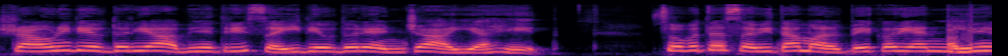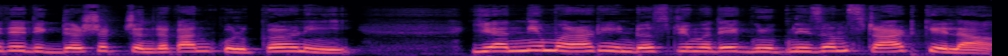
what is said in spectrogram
श्रावणी देवधर या अभिनेत्री सई देवधर यांच्या आई आहेत. सोबतच सविता मालपेकर यांनी अभिनेते दिग्दर्शक चंद्रकांत कुलकर्णी यांनी मराठी इंडस्ट्रीमध्ये ग्रुपनिझम स्टार्ट केला.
